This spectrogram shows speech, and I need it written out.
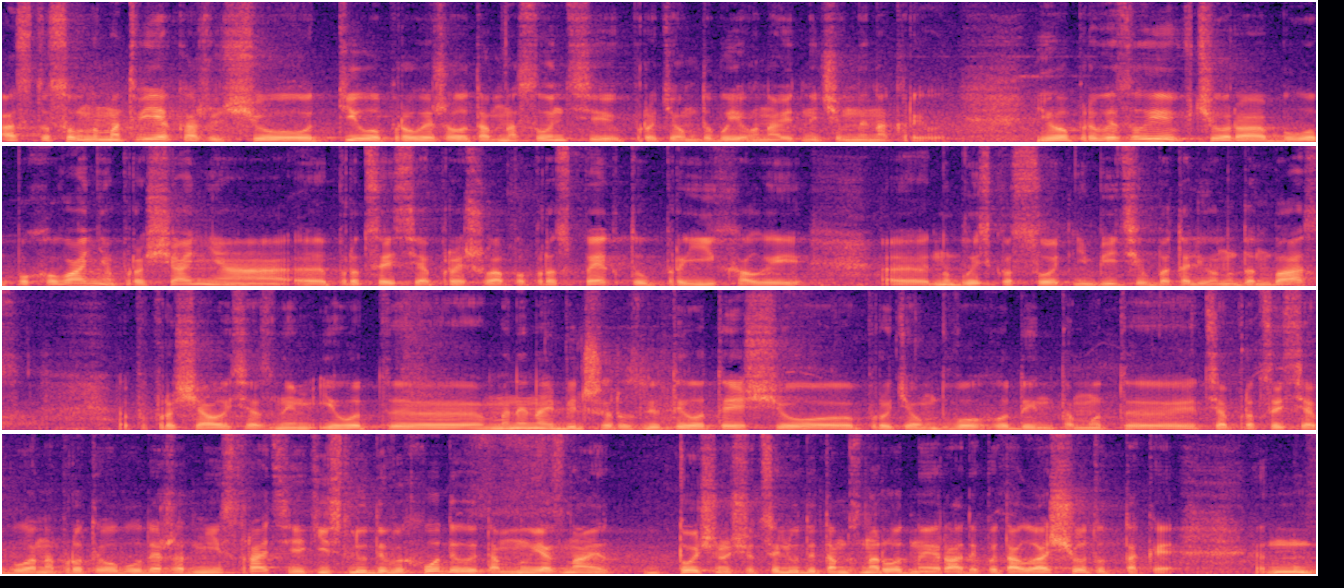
А стосовно Матвія кажуть, що тіло пролежало там на сонці протягом доби його навіть нічим не накрили. Його привезли. Вчора було поховання, прощання. е, Процесія пройшла по проспекту. Приїхали е, ну, близько сотні бійців батальйону Донбас. Попрощалися з ним. І от е, мене найбільше розлютило те, що протягом двох годин там от е, ця процесія була напроти облдержадміністрації. Якісь люди виходили там. Ну я знаю точно, що це люди там з народної ради. Питали, а що тут таке? Ну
